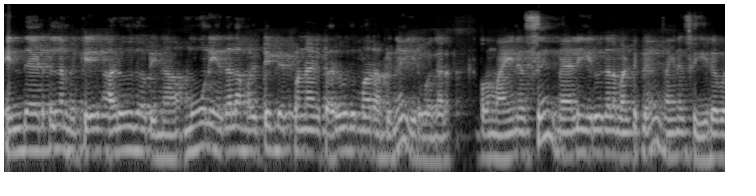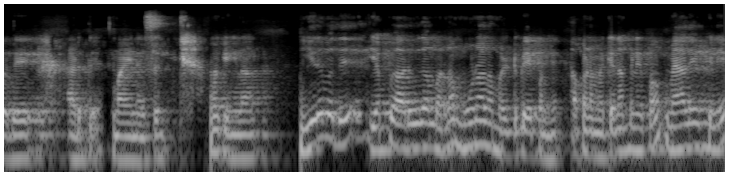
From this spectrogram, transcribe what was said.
இந்த இடத்துல நமக்கு அறுபது அப்படின்னா மூணு எதெல்லாம் மல்டிப்ளை பண்ணா எனக்கு அறுபது மாறும் அப்படின்னா இருபதால அப்போ மைனஸ் மேலே இருபதால மல்டிப்ளை மைனஸ் இருபது. அடுத்து மைனஸ் ஓகேங்களா? இருபது எப்போ அறுபதாம் வரலாம் மூணால மல்டிப்ளை பண்ணும் அப்போ நமக்கு என்ன பண்ணிருப்போம்? மேலையும் கீழே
